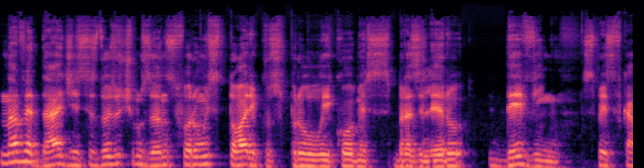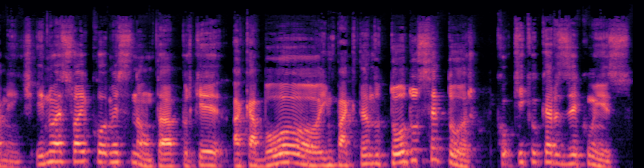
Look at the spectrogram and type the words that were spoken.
Na verdade, esses dois últimos anos foram históricos para o e-commerce brasileiro de vinho, especificamente. E não é só e-commerce, não, tá? Porque acabou impactando todo o setor. O que, que eu quero dizer com isso?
